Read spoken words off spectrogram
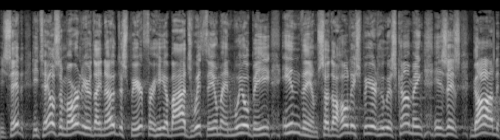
He said, he tells them earlier they know the Spirit, for he abides with them and will be in them. So the Holy Spirit who is coming is as God,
